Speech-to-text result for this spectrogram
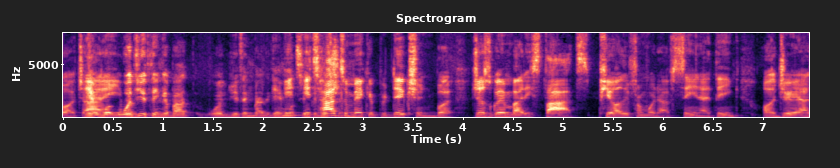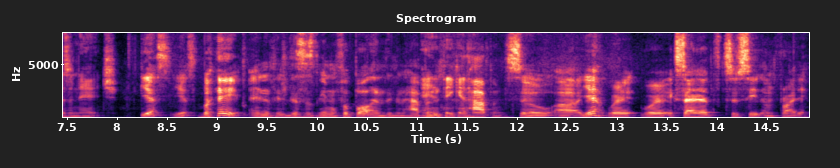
watch. Yeah, I, what, what do you think about what do you think about the game? It, your it's hard to make a prediction, but just going by the stats, purely from what I've seen, I think Algeria has an edge. Yes, yes, but hey, anything. This is a game of football. Anything can happen. Anything can happen. So uh, yeah, we're we're excited to see it on Friday.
